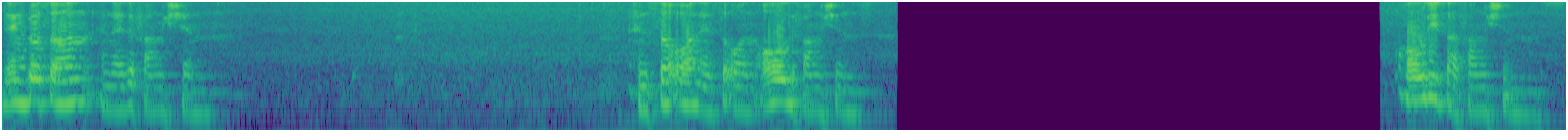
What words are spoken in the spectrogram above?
Then goes on another function. and so on and so on, all the functions. All these are functions.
